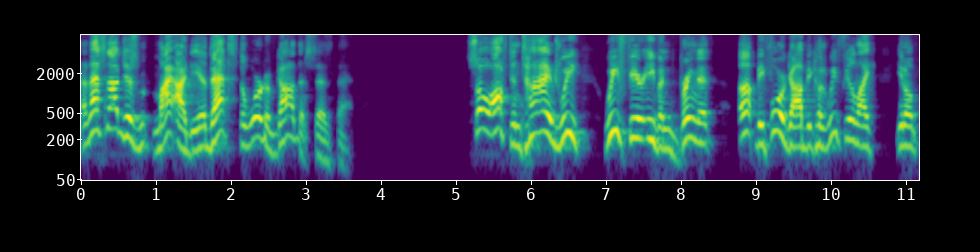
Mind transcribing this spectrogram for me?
And that's not just my idea, that's the word of God that says that. So oftentimes we we fear even bringing it up before God because we feel like, you know,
